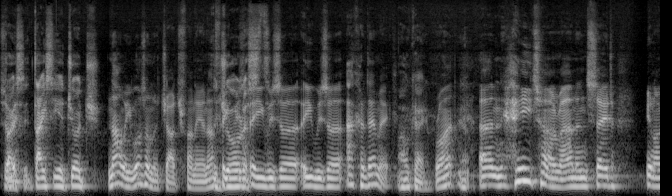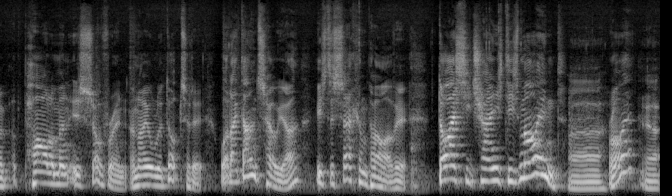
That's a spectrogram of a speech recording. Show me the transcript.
Sorry? Dicey, Dicey a judge. No, he wasn't a judge. Funny enough, he was, he was a he was a academic. Okay. right? Yeah. And he turned around and said, you know, Parliament is sovereign, and they all adopted it. What they don't tell you is the second part of it. Dicey changed his mind, uh, right? yeah.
